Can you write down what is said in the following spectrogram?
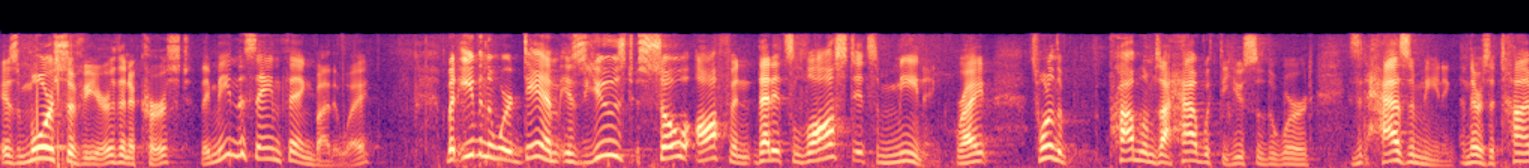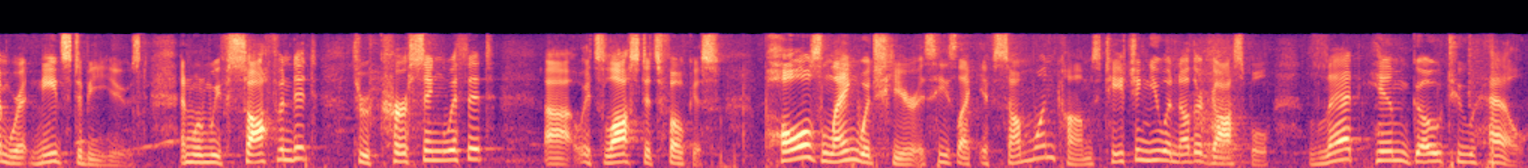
is more severe than accursed. They mean the same thing, by the way. But even the word damn is used so often that it's lost its meaning, right? It's one of the problems I have with the use of the word is it has a meaning, and there's a time where it needs to be used. And when we've softened it through cursing with it, uh, it's lost its focus. Paul's language here is he's like, if someone comes teaching you another gospel, let him go to hell.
